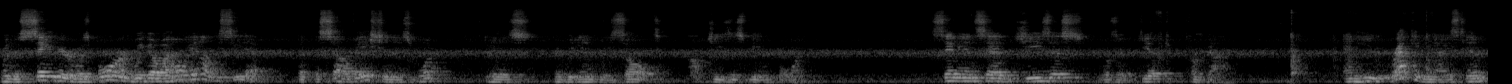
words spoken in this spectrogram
When the Savior was born, we go, oh yeah, we see that. But the salvation is what is the end result of Jesus being born. Simeon said Jesus was a gift from God. And he recognized him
